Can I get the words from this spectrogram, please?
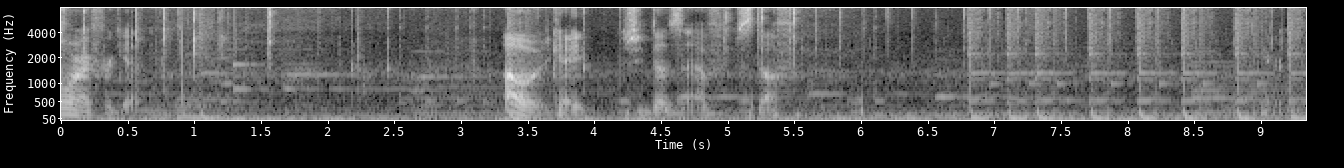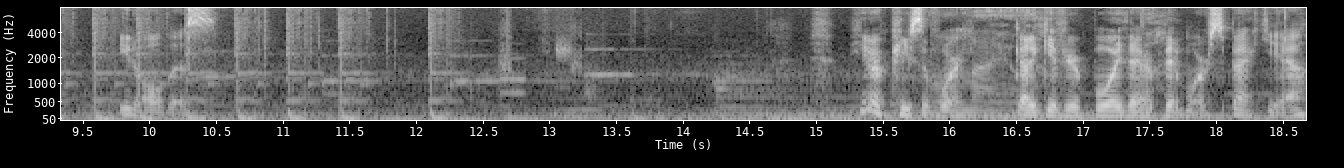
Before I forget. Oh, okay. She does have stuff. Here, eat all this. You're a piece of work. Gotta give your boy there a bit more respect, yeah?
